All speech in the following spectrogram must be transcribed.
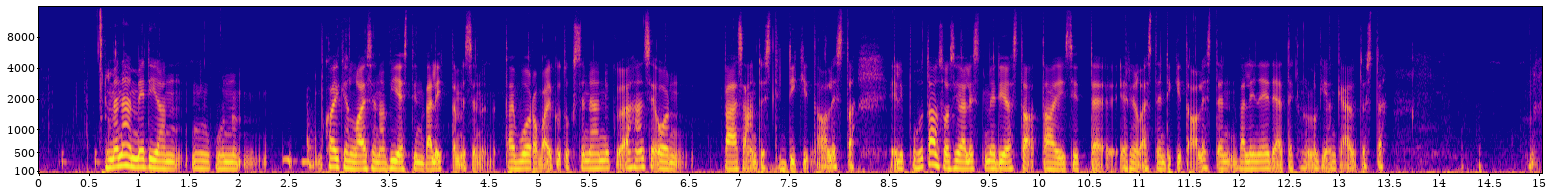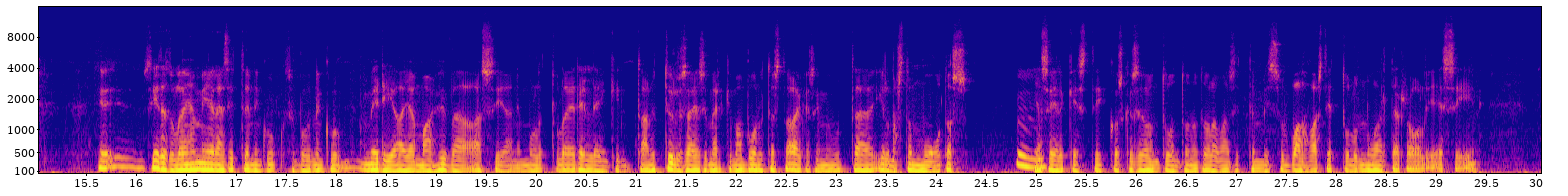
mä näen median niin kuin, kaikenlaisena viestin välittämisen tai vuorovaikutuksena ja nykyään se on pääsääntöisesti digitaalista. Eli puhutaan sosiaalisesta mediasta tai sitten erilaisten digitaalisten välineiden ja teknologian käytöstä. Siitä tulee ihan mieleen sitten, niin kun sä puhut niin media ajamaan hyvää asiaa, niin mulle tulee edelleenkin, tämä on nyt tylsä esimerkki, mä oon puhunut tästä aikaisemmin, mutta tämä ilmastonmuutos. Mm. Ja selkeästi, koska se on tuntunut olevan sitten, missä on vahvasti tullut nuorten rooli esiin.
